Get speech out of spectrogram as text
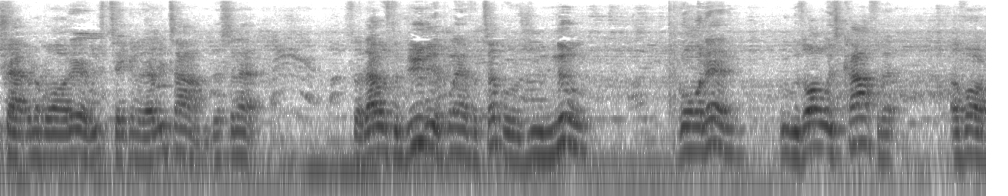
trapping the ball there. We was taking it every time, this and that. So that was the beauty of playing for Temple. Is you knew going in, we was always confident of our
